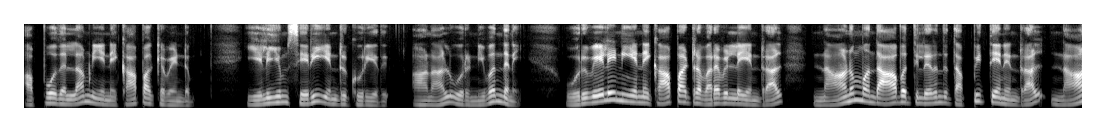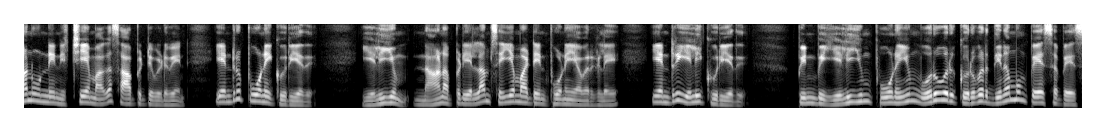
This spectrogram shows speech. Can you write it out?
அப்போதெல்லாம் நீ என்னை காப்பாக்க வேண்டும். எலியும் சரி என்று கூறியது. ஆனால் ஒரு நிபந்தனை. ஒருவேளை நீ என்னை காப்பாற்ற வரவில்லை என்றால் நானும் அந்த ஆபத்திலிருந்து தப்பித்தேன் என்றால் நான் உன்னை நிச்சயமாக சாப்பிட்டு விடுவேன் என்று பூனை கூறியது. எலியும் நான் அப்படியெல்லாம் செய்ய மாட்டேன் பூனை அவர்களே என்று எலி கூறியது. பின்பு எலியும் பூனையும் ஒருவருக்கொருவர் தினமும் பேச பேச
